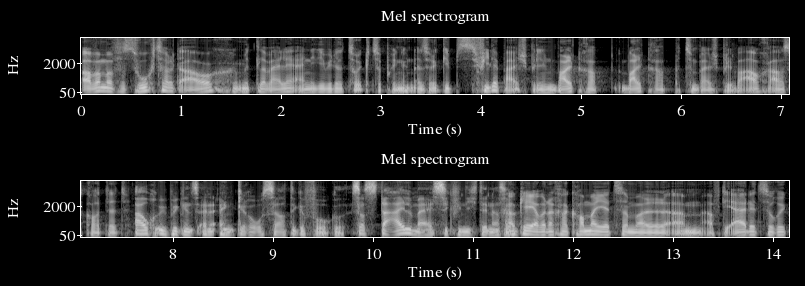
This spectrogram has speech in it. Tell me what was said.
aber man versucht halt auch mittlerweile einige wieder zurückzubringen. Also da gibt es viele Beispiele. Ein Waldrapp, Waldrapp zum Beispiel war auch ausgerottet. Auch übrigens ein, ein großartiger Vogel. So stylmäßig finde ich den. Also. Okay, aber nachher kommen wir jetzt einmal ähm, auf die Erde zurück.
